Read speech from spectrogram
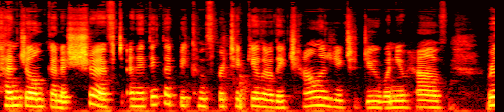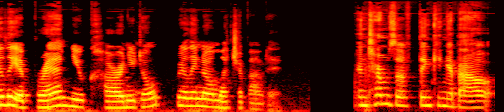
pendulum going to shift? And I think that becomes particularly challenging to do when you have really a brand new car and you don't really know much about it. In terms of thinking about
